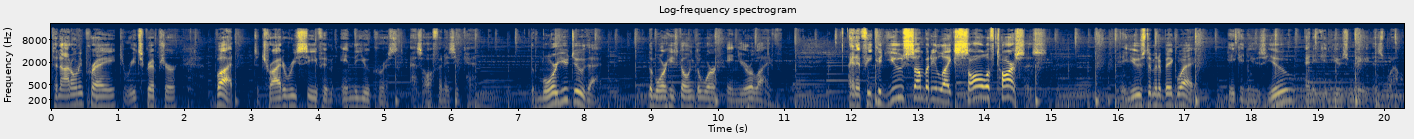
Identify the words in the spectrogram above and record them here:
to not only pray, to read scripture, but to try to receive him in the Eucharist as often as you can. The more you do that, the more he's going to work in your life. And if he could use somebody like Saul of Tarsus, and he used him in a big way, he can use you and He can use me as well.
